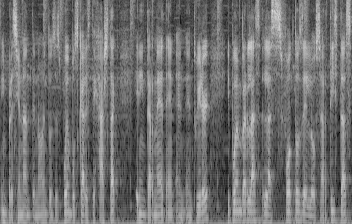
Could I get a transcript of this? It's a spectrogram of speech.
impresionante, ¿no? Entonces pueden buscar este hashtag en internet, en, Twitter, y pueden ver las, fotos de los artistas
